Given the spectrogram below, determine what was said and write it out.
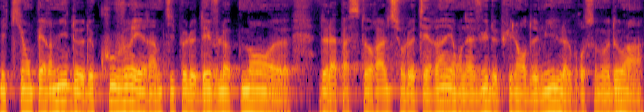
mais qui ont permis de, de couvrir un petit peu le développement euh, de la pastorale sur le terrain. Et on a vu depuis l'an 2000, grosso modo, un,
